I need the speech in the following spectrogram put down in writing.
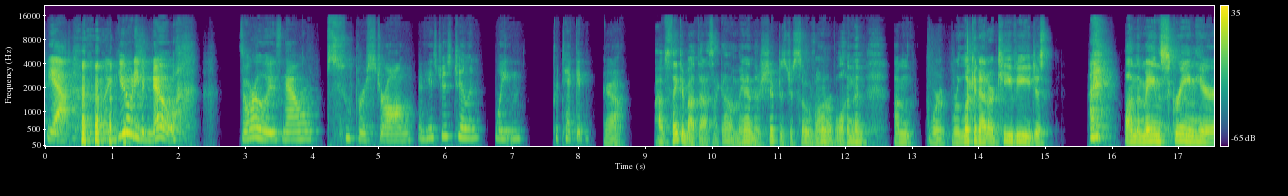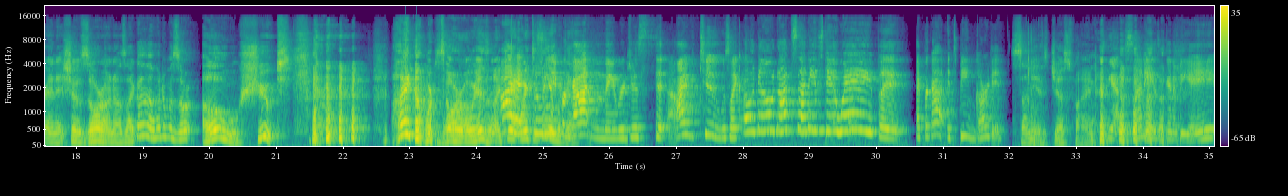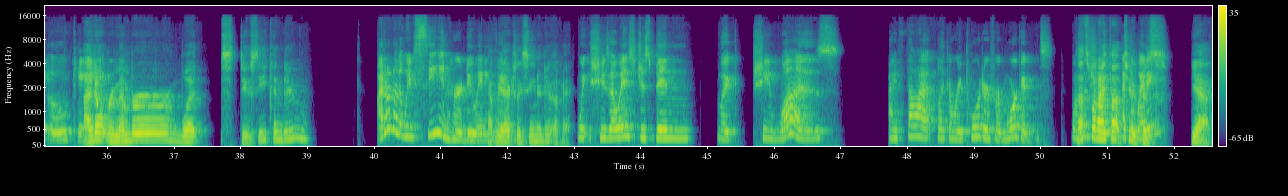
yeah. Like you don't even know. Zoro is now super strong and he's just chilling, waiting, protected. yeah. I was thinking about that. I was like, oh man, their ship is just so vulnerable. And then I'm we're we're looking at our TV just on the main screen here and it shows Zoro and I was like, oh, I wonder what Zoro Oh shoot. I know where Zoro is and I can't had wait to totally see him again. forgotten they were just I too was like, oh no, not Sunny, stay away. But I forgot it's being guarded. Sunny is just fine. Yeah, Sunny is gonna be a okay. I don't remember what Stussy can do. I don't know that we've seen her do anything. Have we actually seen her do? Okay. we, she's always just been like she was i thought like a reporter for Morgans Wasn't That's what I thought at too. Because yeah,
